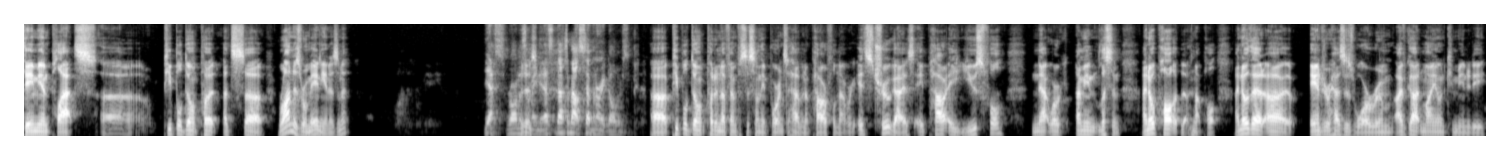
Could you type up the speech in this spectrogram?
Damien Platts. Uh, people don't put that's uh, Ron is Romanian, isn't it? Yes, Ron is, Romanian. That's that's about seven or eight dollars. Uh, people don't put enough emphasis on the importance of having a powerful network. It's true, guys. A power, a useful network. I mean, listen. I know Paul, not Paul. I know that uh, Andrew has his war room. I've got my own community.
